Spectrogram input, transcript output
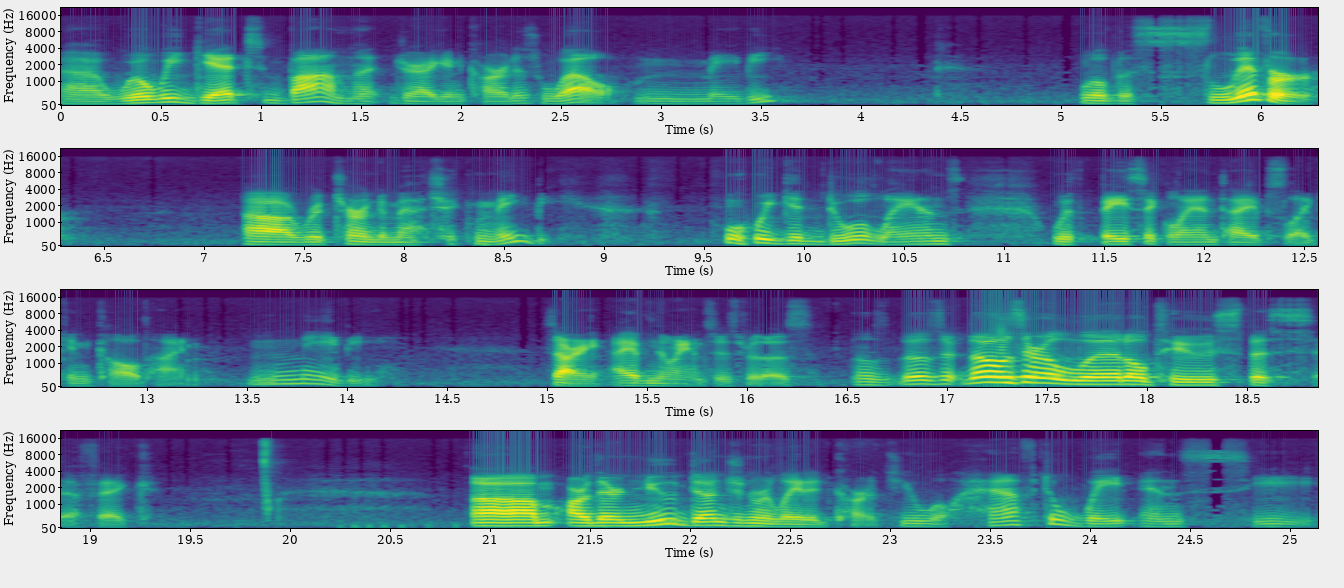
Uh, will we get Bomb Dragon card as well? Maybe. Will the Sliver uh, return to Magic? Maybe. We get dual lands with basic land types like in Kaldheim? Maybe. Sorry, I have no answers for those. Those, those, are, those are a little too specific. Um, are there new dungeon-related cards? You will have to wait and see.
